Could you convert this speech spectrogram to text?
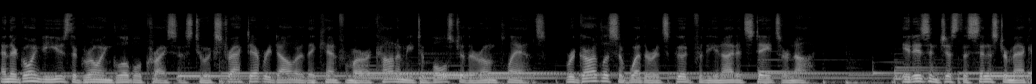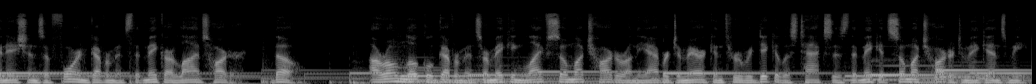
and they're going to use the growing global crisis to extract every dollar they can from our economy to bolster their own plans, regardless of whether it's good for the United States or not. It isn't just the sinister machinations of foreign governments that make our lives harder, though. Our own local governments are making life so much harder on the average American through ridiculous taxes that make it so much harder to make ends meet.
